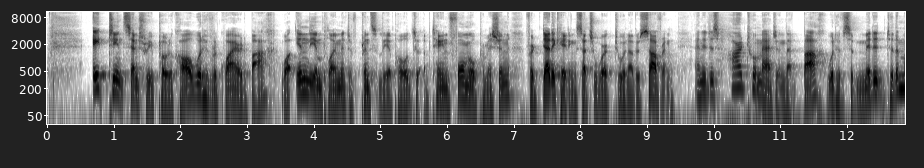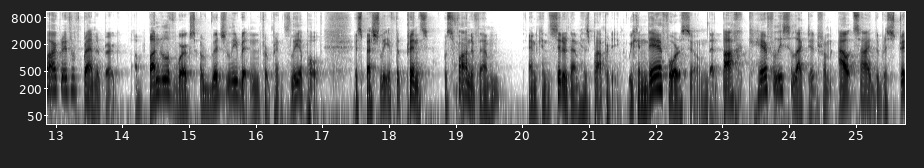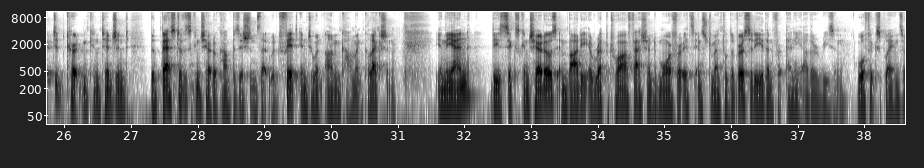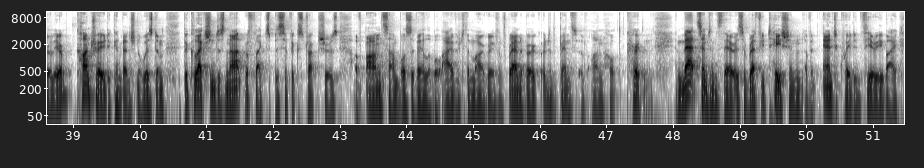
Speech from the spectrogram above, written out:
18th century protocol would have required Bach, while in the employment of Prince Leopold, to obtain formal permission for dedicating such a work to another sovereign and it is hard to imagine that Bach would have submitted to the Margrave of Brandenburg a bundle of works originally written for Prince Leopold, especially if the prince was fond of them and considered them his property. We can therefore assume that Bach carefully selected from outside the restricted Köthen contingent the best of his concerto compositions that would fit into an uncommon collection. In the end, these six concertos embody a repertoire fashioned more for its instrumental diversity than for any other reason. Wolff explains earlier Contrary to conventional wisdom, the collection does not reflect specific structures of ensembles available either to the Margrave of Brandenburg or to the Prince of Anhalt Köthen. And that sentence there is a refutation of an antiquated theory by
